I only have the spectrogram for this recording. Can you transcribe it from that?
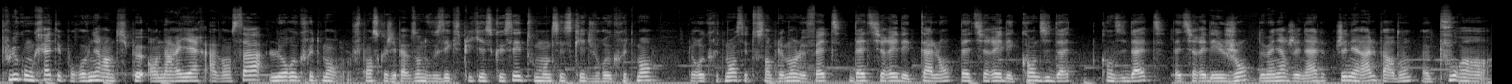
plus concrète et pour revenir un petit peu en arrière avant ça, le recrutement. Je pense que j'ai pas besoin de vous expliquer ce que c'est, tout le monde sait ce qu'est du recrutement. Le recrutement, c'est tout simplement le fait d'attirer des talents, d'attirer des candidats, candidates, d'attirer des gens de manière générale, générale pardon, euh, pour, un,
